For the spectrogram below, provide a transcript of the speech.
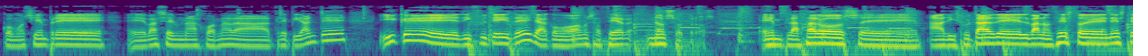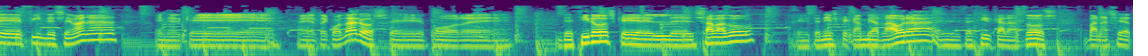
como siempre eh, va a ser una jornada trepidante y que disfrutéis de ella como vamos a hacer nosotros. Emplazaros eh, a disfrutar del baloncesto en este fin de semana en el que recordaros por deciros que el, sábado eh, tenéis que cambiar la hora, es decir, que a las 2 van a ser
